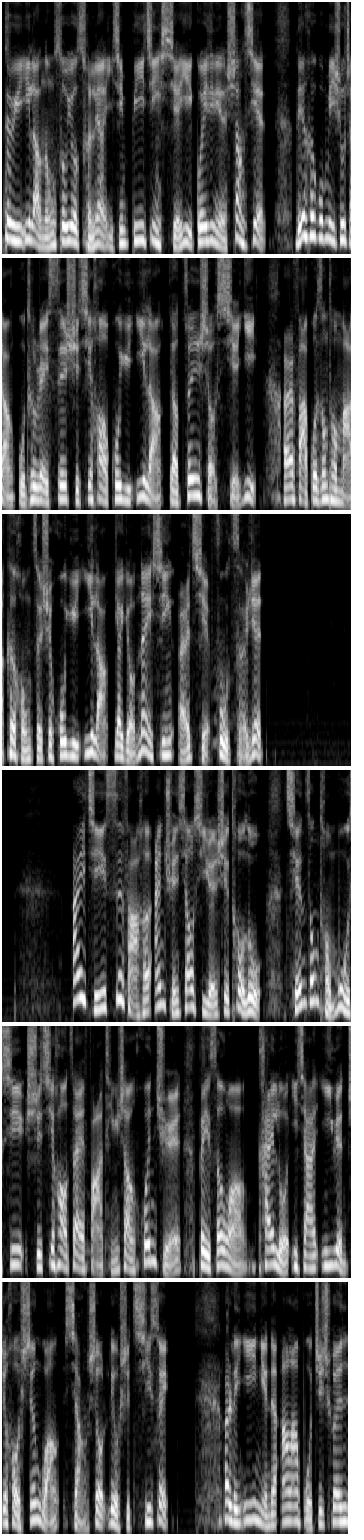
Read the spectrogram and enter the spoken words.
对于伊朗浓缩铀存量已经逼近协议规定的上限，联合国秘书长古特瑞斯十七号呼吁伊朗要遵守协议，而法国总统马克宏则是呼吁伊朗要有耐心而且负责任。埃及司法和安全消息人士透露，前总统穆西十七号在法庭上昏厥，被送往开罗一家医院之后身亡，享受六十七岁。二零一一年的阿拉伯之春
